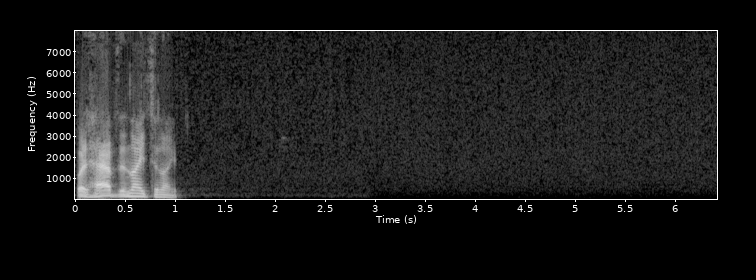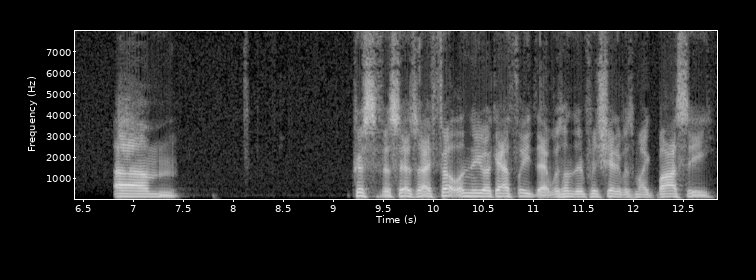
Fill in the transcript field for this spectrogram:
But have the night tonight. Um, Christopher says, I felt a New York athlete that was underappreciated was Mike Bossy.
